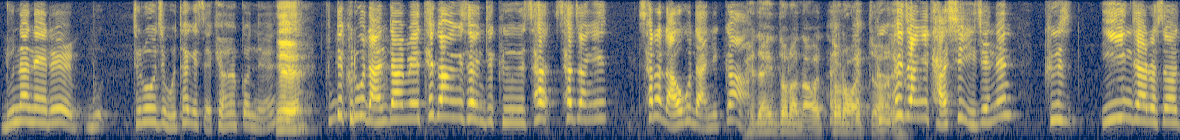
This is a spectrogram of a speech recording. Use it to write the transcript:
누나네를 뭐 들어오지 못하겠어요 경영권을. 예. 근데 그러고 난 다음에 태광에서 이제 그 사, 사장이 살아 나오고 나니까 회장이 돌아 나와 돌아왔죠. 그 회장이 다시 이제는 그 이인자로서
